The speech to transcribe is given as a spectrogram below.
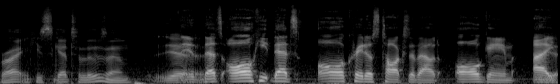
right, he's scared to lose him. Yeah, That's all he. That's all Kratos talks about all game. I Yeah.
